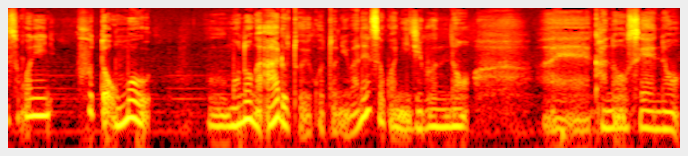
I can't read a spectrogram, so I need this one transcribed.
そこにふと思うものがあるということにはねそこに自分の、えー、可能性の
